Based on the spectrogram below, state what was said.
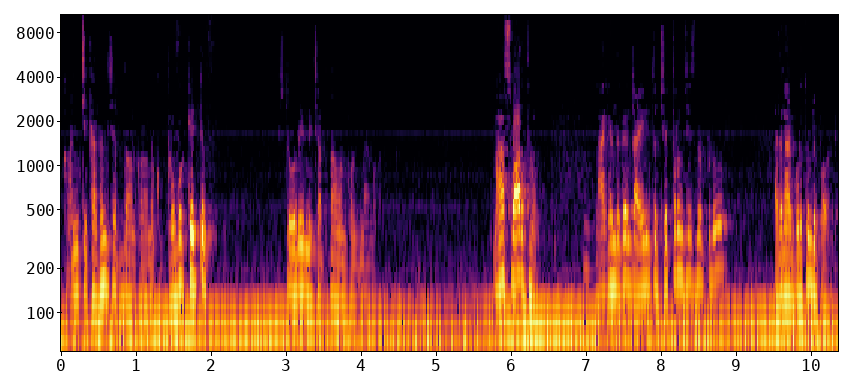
ఒక మంచి కథని చెప్దాం అనుకున్నాను ఒక ప్రొవొకేటివ్ స్టోరీని చెప్దాం అనుకుంటున్నాను. నా స్వార్థం. నాకెందుకంటే ఆయనతో చిత్రం చేసినప్పుడు అది నాకు గుర్తుండిపోవాలి.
